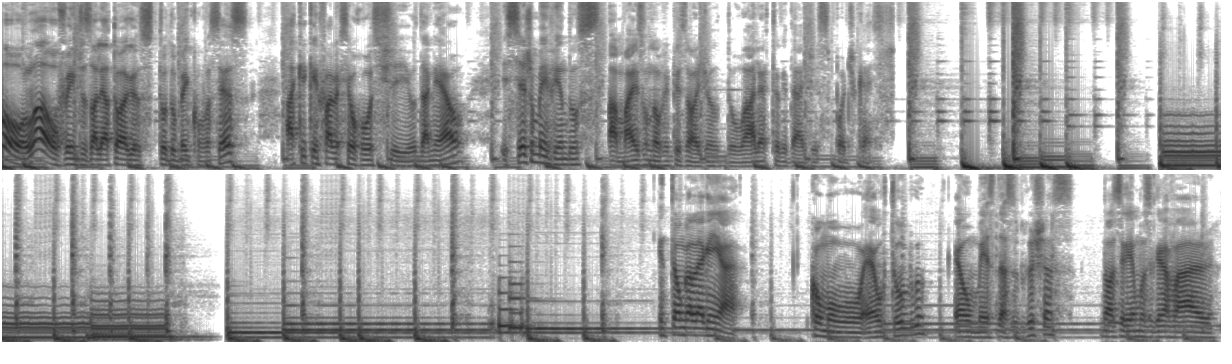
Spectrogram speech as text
Olá, ouvintes aleatórios, tudo bem com vocês? Aqui quem fala é seu host, o Daniel, e sejam bem-vindos a mais um novo episódio do Aleatoriedades Podcast. Então, galerinha, como é outubro, é o mês das bruxas, nós iremos gravar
